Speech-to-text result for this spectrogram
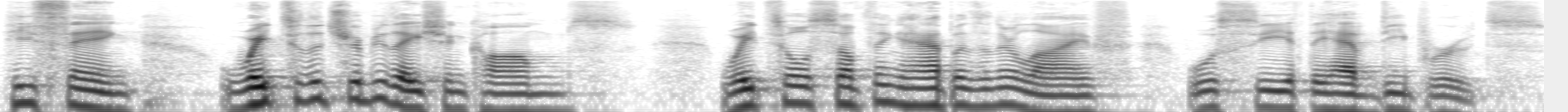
He's saying, wait till the tribulation comes, wait till something happens in their life. We'll see if they have deep roots.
